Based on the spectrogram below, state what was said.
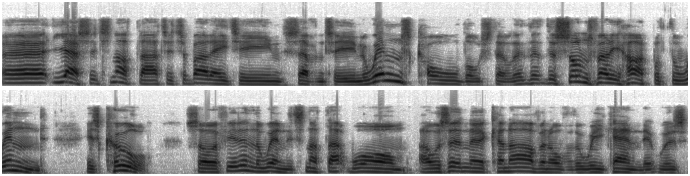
Uh, yes, it's not that. It's about 18, 17. The wind's cold, though, still. The, the sun's very hot, but the wind is cool. So if you're in the wind, it's not that warm. I was in uh, Carnarvon over the weekend. It was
